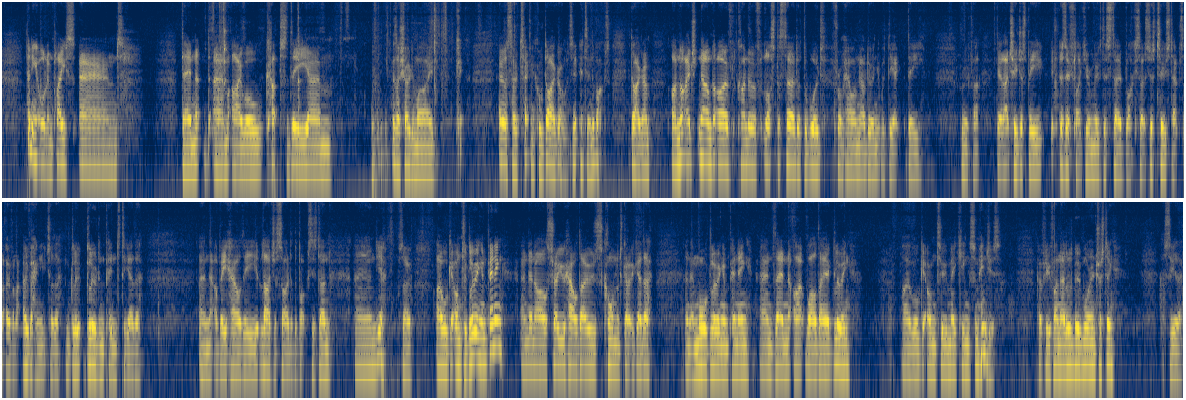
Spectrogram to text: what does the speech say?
pinning it all in place and then um, I will cut the um, as I showed in my ever so technical diagram it's in, it's in the box diagram. I'm not actually now that I've kind of lost a third of the wood from how I'm now doing it with the the part it'll actually just be as if like you remove this third block so it's just two steps that overlap overhang each other glued and pinned together. And that'll be how the larger side of the box is done. And yeah so I will get on to gluing and pinning and then I'll show you how those corners go together and then more gluing and pinning and then I, while they are gluing I will get on to making some hinges hopefully you find that a little bit more interesting I'll see you then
